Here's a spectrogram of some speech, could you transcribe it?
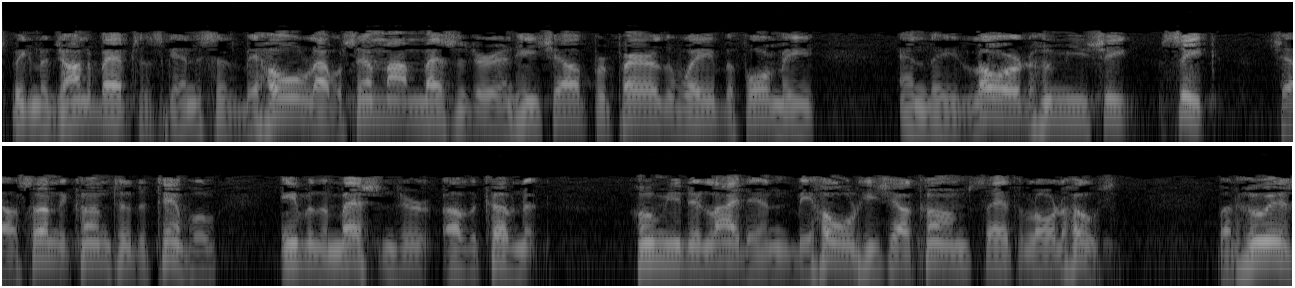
speaking of John the Baptist again, it says, Behold, I will send my messenger, and he shall prepare the way before me, and the Lord whom you seek, seek shall suddenly come to the temple, even the messenger of the covenant, whom you delight in. Behold, he shall come, saith the Lord of hosts. But who is,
